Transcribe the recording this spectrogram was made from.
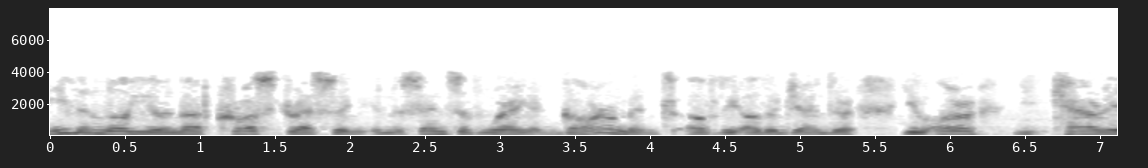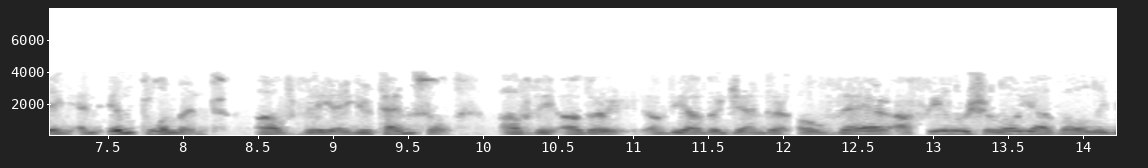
even though you're not cross-dressing in the sense of wearing a garment of the other gender, you are carrying an implement of the uh, utensil of the other of the other gender. Over afilu shelo yavoli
